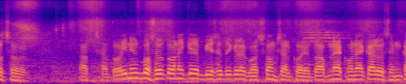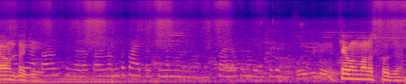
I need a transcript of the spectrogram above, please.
বছর। আচ্ছা তো উনিশ বছর তো অনেকে বিয়ে সাথে করে ঘর সংসার করে তো আপনি এখন একা রয়েছেন কারণটা কি? কেমন মানুষ খোঁজেন?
